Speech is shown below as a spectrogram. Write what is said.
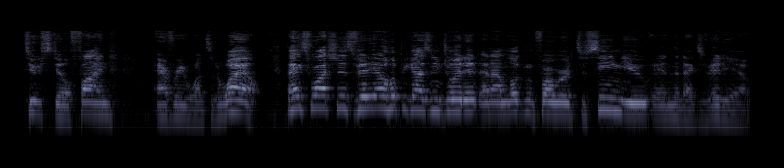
to still find every once in a while. Thanks for watching this video. Hope you guys enjoyed it, and I'm looking forward to seeing you in the next video.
